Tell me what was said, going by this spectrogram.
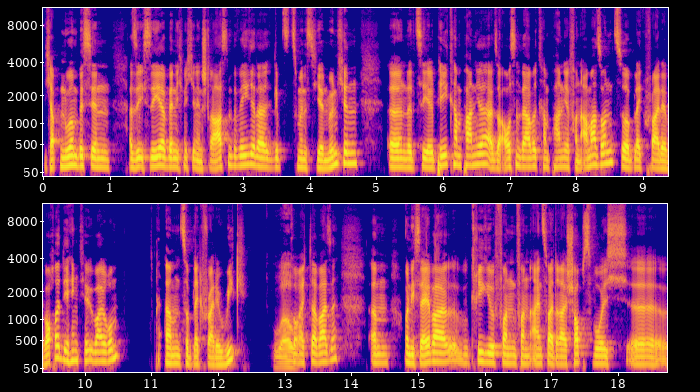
Ich habe nur ein bisschen, also ich sehe, wenn ich mich in den Straßen bewege, da gibt es zumindest hier in München äh, eine CLP-Kampagne, also Außenwerbekampagne von Amazon zur Black Friday Woche, die hängt hier überall rum, ähm, zur Black Friday Week, wow. korrekterweise. Ähm, und ich selber kriege von, von ein, zwei, drei Shops, wo ich äh,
